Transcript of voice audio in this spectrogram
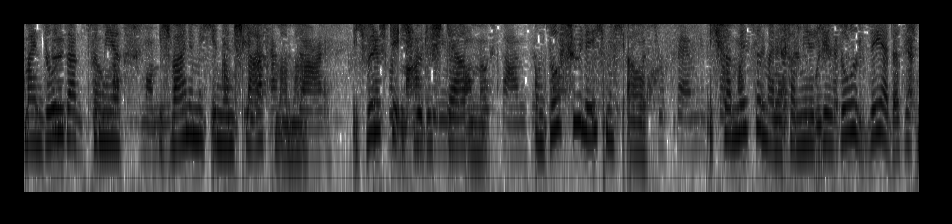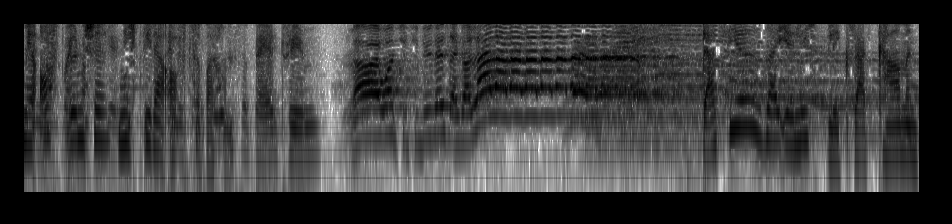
Mein Sohn sagt zu mir, ich weine mich in den Schlaf, Mama. Ich wünschte, ich würde sterben. Und so fühle ich mich auch. Ich vermisse meine Familie so sehr, dass ich mir oft wünsche, nicht wieder aufzuwachen. Das hier sei ihr Lichtblick, sagt Carmen.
